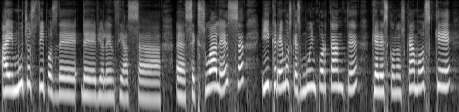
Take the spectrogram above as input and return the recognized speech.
Hay muchos tipos de, de violencias uh, sexuales y creemos que es muy importante que reconozcamos que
